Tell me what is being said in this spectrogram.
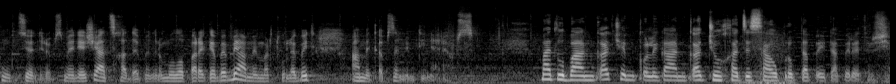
ფუნქციონირებს. მერიაში აცხადებენ, რომ მოლაპარაკებები ამ ემართულებით ამ ეტაპზე მიმდინარეობს. მადლობა ანუკა, ჩემი კოლეგა ანუკა ჯოხაძე საუბრობდა პირდაპირ ეთერში.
